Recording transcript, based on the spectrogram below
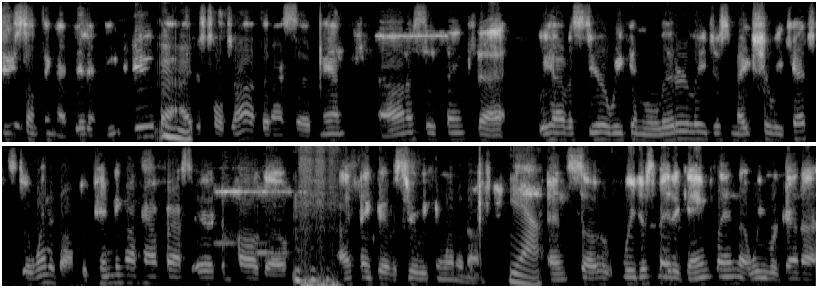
do something I didn't need to do. But Mhm. I just told Jonathan, I said, "Man, I honestly think that we have a steer we can literally just make sure we catch and still win it on, depending on how fast Eric and Paul go. I think we have a steer we can win it on." yeah. And so we just made a game plan that we were gonna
